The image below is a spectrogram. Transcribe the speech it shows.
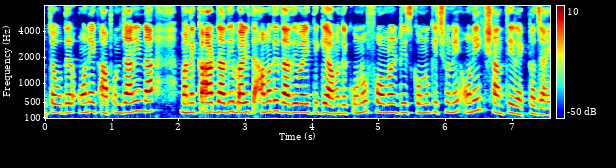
এটা ওদের অনেক আপন। জানি না মানে কার দাদি বাড়িতে, আমাদের দাদি বাড়িতে গিয়ে আমাদের কোনো ফর্মালিটিস কোনো কিছু নেই, অনেক শান্তির একটা জায়গা।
